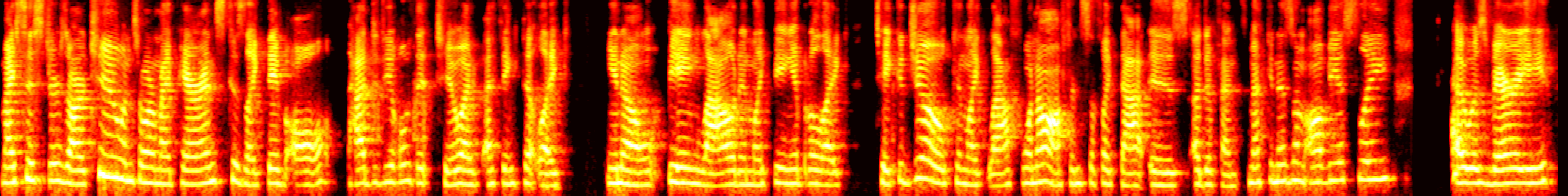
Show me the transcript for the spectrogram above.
my sisters are too, and so are my parents because like they've all had to deal with it too. I I think that like you know being loud and like being able to like take a joke and like laugh one off and stuff like that is a defense mechanism. Obviously, I was very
